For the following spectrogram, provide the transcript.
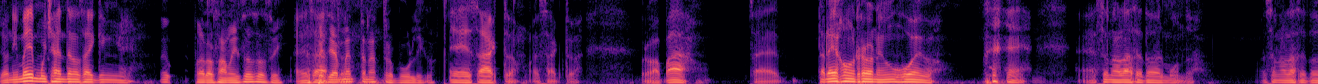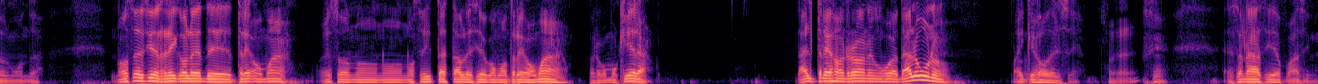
Johnny Mace, mucha gente no sabe quién es. Pero Sammy Sosa sí. Exacto. Especialmente nuestro público. Exacto, exacto. Pero papá, o sea, tres honrones en un juego. Eso no lo hace todo el mundo. Eso no lo hace todo el mundo. No sé si el récord es de tres o más. Eso no, no, no sé si está establecido como tres o más. Pero como quiera. Dar tres honrones en un juego. Dar uno. Hay que joderse. Eso no es así de fácil.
